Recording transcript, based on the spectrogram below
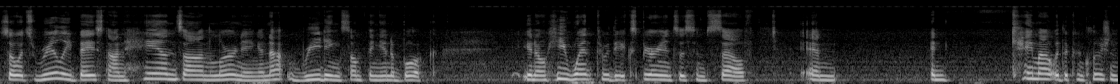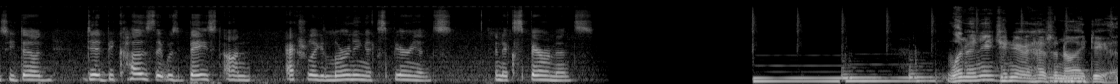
So it's really based on hands-on learning and not reading something in a book. You know, he went through the experiences himself and and came out with the conclusions he did did because it was based on actually learning experience and experiments. When an engineer has an idea,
